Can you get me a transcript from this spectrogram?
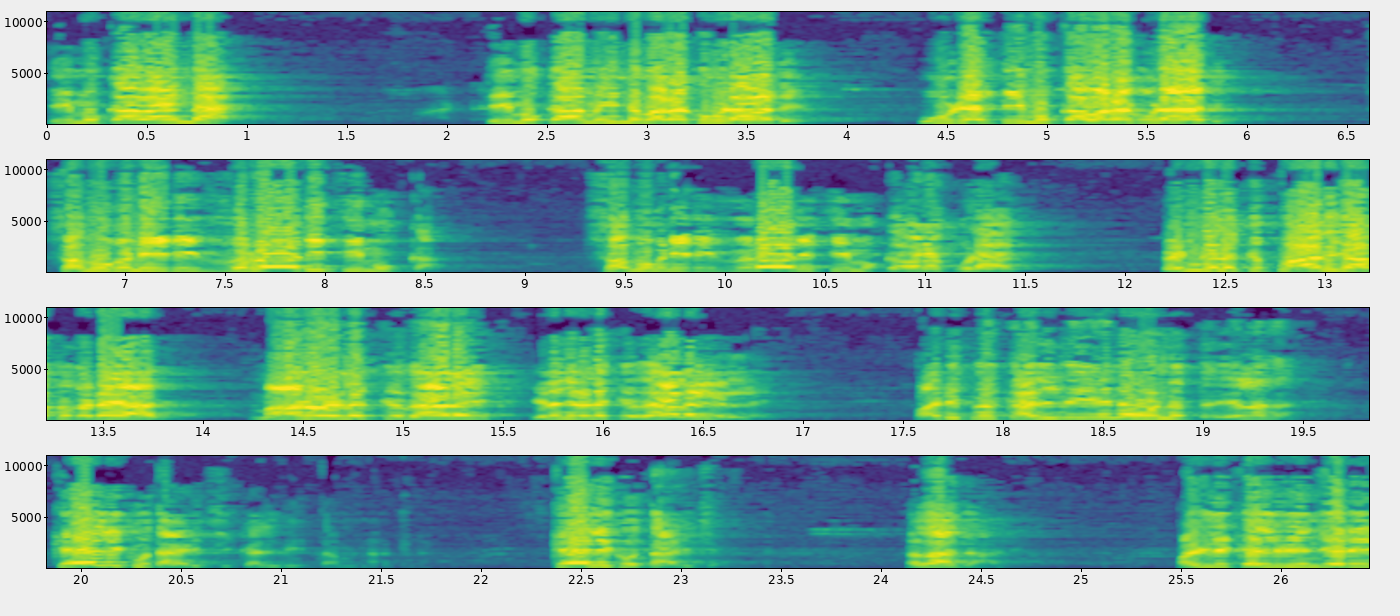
திமுக வேண்டாம். திமுக மீண்டும் வரக்கூடாது. ஊழல் திமுக வரக்கூடாது. சமூக நீதி விரோதி திமுக. சமூக நீதி விரோதி திமுக வரக்கூடாது. பெண்களுக்கு பாதுகாப்பு கிடையாது. மாணவர்களுக்கு வேலை இளைஞர்களுக்கு வேலை இல்லை. படிப்பு கல்வின்னு ஒண்ணு இல்ல கேலி கூத்தாயிடுச்சு கல்வி தமிழ்நாட்டில். கேலி கூத்தாயிடுச்சு எல்லாம் பள்ளி கல்வியும் சரி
